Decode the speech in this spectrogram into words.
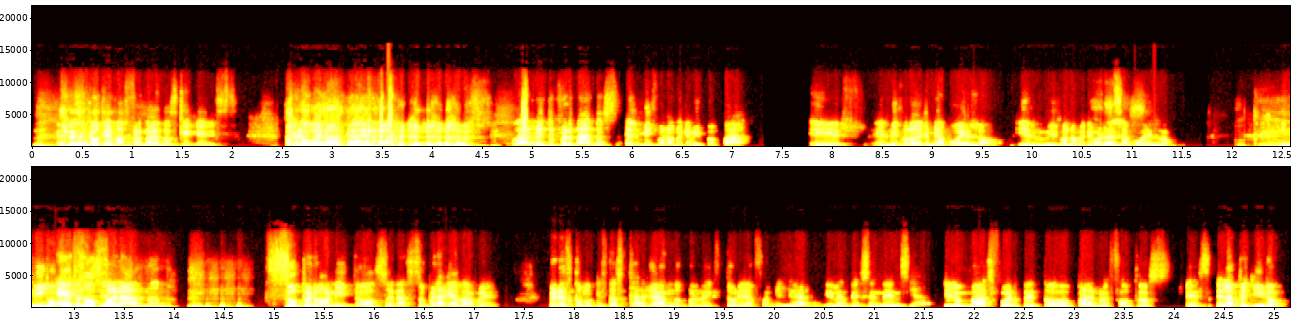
Entonces creo que hay más Fernandos que gays. Pero bueno, realmente Fernando es el mismo nombre que mi papá, es el mismo nombre que mi abuelo y el mismo nombre que mi bisabuelo. Ok. Y mi Y papá eso también se llama suena- Fernando. Súper bonito, suena súper agradable, pero es como que estás cargando con la historia familiar y la descendencia. Y lo más fuerte de todo para nosotros es el apellido,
